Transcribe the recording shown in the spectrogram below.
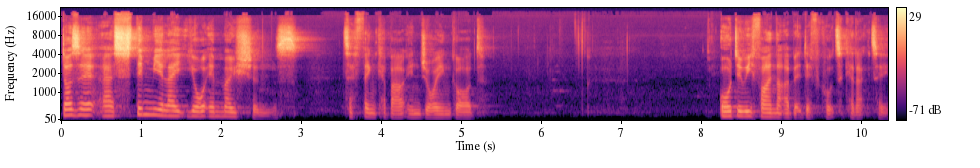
Does it uh, stimulate your emotions to think about enjoying God? Or do we find that a bit difficult to connect to?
